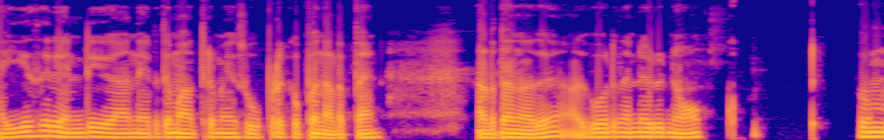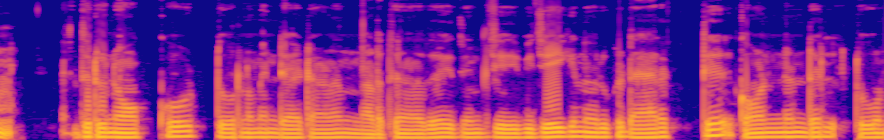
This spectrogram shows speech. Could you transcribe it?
ഐ എസ് എൽ എൻഡ് ചെയ്യാൻ നേരത്തെ മാത്രമേ സൂപ്പർ കപ്പ് നടത്താൻ നടത്തുന്നത്. അതുപോലെ തന്നെ ഒരു നോക്ക് ഇപ്പം ഇതൊരു നോക്കൗട്ട് ടൂർണമെന്റ് ആയിട്ടാണ് നടത്തുന്നത്. ഇതിൽ ജയി വിജയിക്കുന്നവർക്ക് ഡയറക്റ്റ് കോണ്ടിനെന്റൽ ടൂർ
